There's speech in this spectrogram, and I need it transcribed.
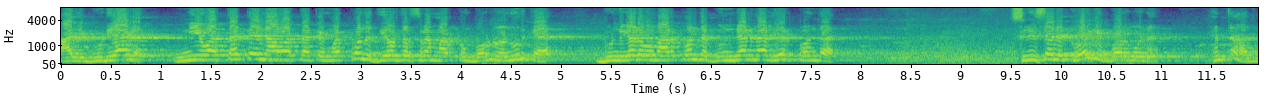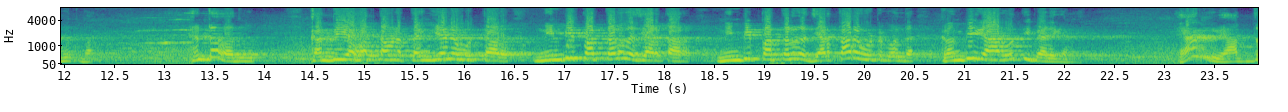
ಅಲ್ಲಿ ಗುಡಿಯಾಗ ನೀವು ತಟ್ಟೆ ನಾವು ತಟ್ಟೆ ಮಕ್ಕೊಂಡು ದೇವ್ರ ದರ್ಶನ ಮಾಡ್ಕೊಂಡು ಬರೋಣ ಅನ್ನೋದಕ್ಕೆ ಗುಂಡ್ಗಡ ಮಾಡ್ಕೊಂಡ ಗುಂಡ್ಯಾನ ಮೇಲೆ ಹೇರ್ಕೊಂಡ ಶ್ರೀಶೈಲಕ್ಕೆ ಹೋಗಿ ಬರೋಣ ಎಂಥ ಅದ್ಭುತ ಬಾ. ಎಂಥ ಅದ್ಭುತ. ಕಂಬಿಯ ಹೊತ್ತವನ ತಂಗಿಯನ ಹುಟ್ಟಾಳು. ನಿಂಬಿ ಪತ್ತಳದ ಜರ್ತಾರ. ನಿಂಬಿ ಪತ್ತಳದ ಜರ್ತಾರ ಉಟ್ಕೊಂಡ ಕಂಬಿಗೆ ಆರೋತಿ ಬೆಳಗ್ಗೆ ಹೆಂಗ್ರಿ? ಅದ್ದ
